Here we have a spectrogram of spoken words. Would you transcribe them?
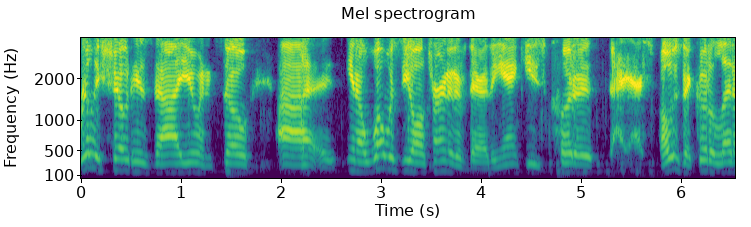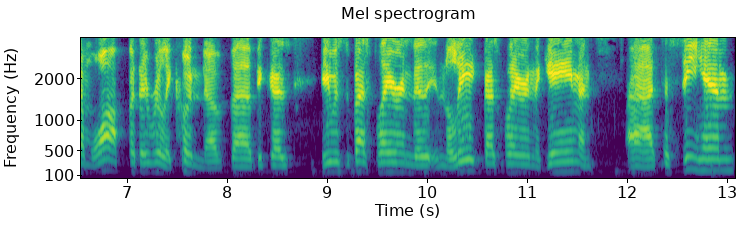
really showed his value, and so you know what was was the alternative there? The Yankees could have, I suppose they could have let him walk, but they really couldn't have uh, because he was the best player in the in the league, best player in the game, and uh, to see him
